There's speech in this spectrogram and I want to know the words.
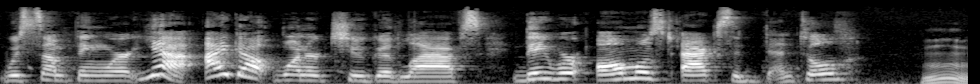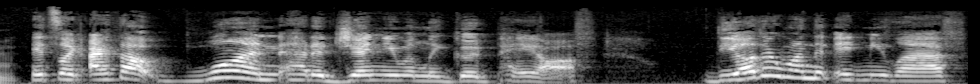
was something where yeah I got one or two good laughs. They were almost accidental. Hmm. It's like I thought one had a genuinely good payoff. The other one that made me laugh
